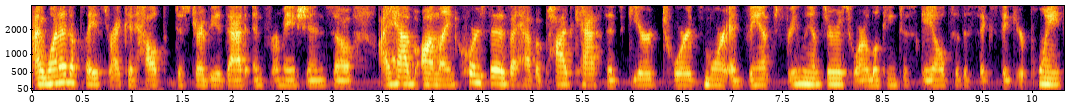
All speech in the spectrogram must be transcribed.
I wanted a place where I could help distribute that information. So I have online courses, I have a podcast that's geared towards more advanced freelancers who are looking to scale to the six figure point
